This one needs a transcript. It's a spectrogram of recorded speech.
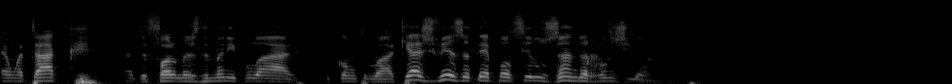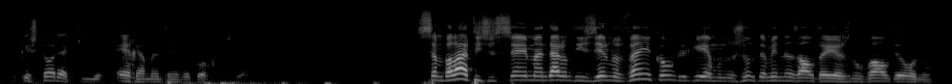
É um ataque de formas de manipular e controlar, que às vezes até pode ser usando a religião. Porque a história aqui é realmente tem a ver com a religião. Sambalat e Gesem mandaram dizer-me: Venha, congreguemos-nos juntamente nas aldeias no Val de Ono.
